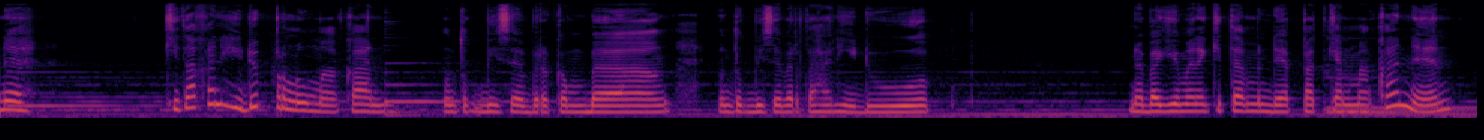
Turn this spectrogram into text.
Nah, kita kan hidup perlu makan untuk bisa berkembang, untuk bisa bertahan hidup. Nah, bagaimana kita mendapatkan makanan?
